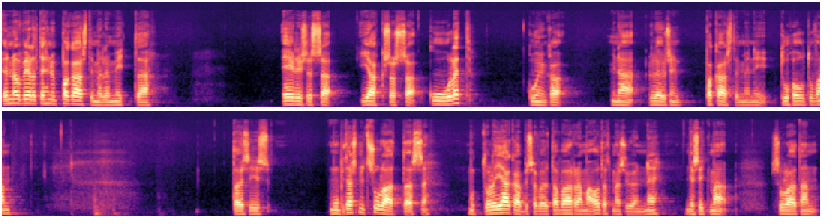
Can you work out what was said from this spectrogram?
En ole vielä tehnyt pakastimelle mitään. Eilisessä jaksossa kuulet, kuinka minä löysin pakastimeni tuhoutuvan tai siis mun pitäisi nyt sulattaa se. Mutta tulee jääkaapissa vielä tavaraa, mä otas mä syön ne. Ja sit mä sulatan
